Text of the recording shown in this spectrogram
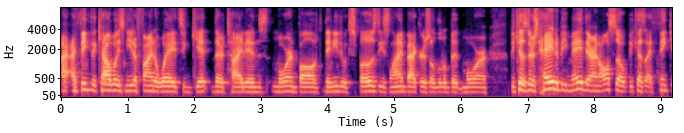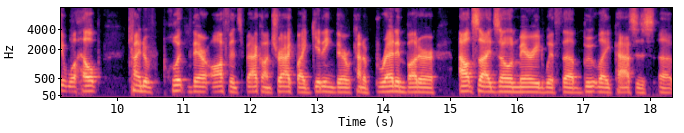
I, I, think the Cowboys need to find a way to get their tight ends more involved. They need to expose these linebackers a little bit more because there's hay to be made there, and also because I think it will help kind of put their offense back on track by getting their kind of bread and butter outside zone married with uh, bootleg passes uh,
